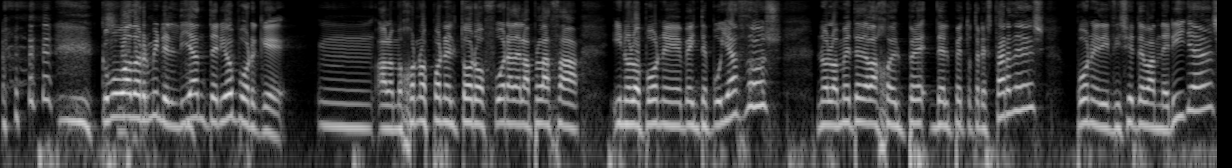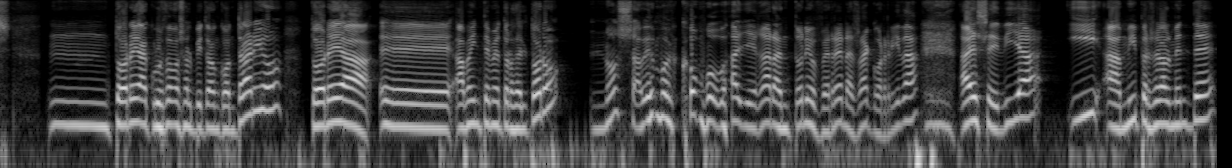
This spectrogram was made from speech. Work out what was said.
¿Cómo va a dormir el día anterior? Porque mm, a lo mejor nos pone el toro fuera de la plaza y no lo pone 20 puyazos, nos lo mete debajo del, del peto tres tardes, pone 17 banderillas, mm, torea cruzados al pitón contrario, torea eh, a 20 metros del toro. No sabemos cómo va a llegar Antonio Ferreira a esa corrida, a ese día, y a mí personalmente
